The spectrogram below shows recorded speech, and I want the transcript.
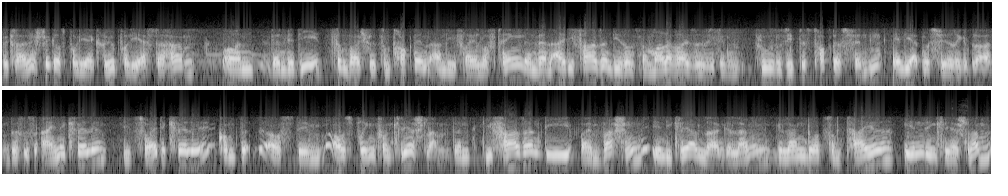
Bekleidungsstücke aus Polyacryl, Polyester haben. Und wenn wir die zum Beispiel zum Trocknen an die freie Luft hängen, dann werden all die Fasern, die sonst normalerweise sich im Flusensieb des Trockners finden, in die Atmosphäre geblasen. Das ist eine Quelle. Die zweite Quelle kommt aus dem Ausbringen von Klärschlamm. Denn die Fasern, die beim Waschen in die Kläranlagen gelangen, gelangen dort zum Teil in den Klärschlamm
